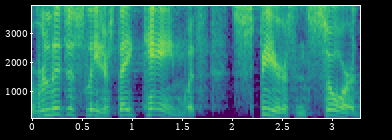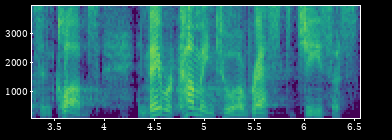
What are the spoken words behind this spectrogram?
religious leaders. They came with spears and swords and clubs, and they were coming to arrest Jesus.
